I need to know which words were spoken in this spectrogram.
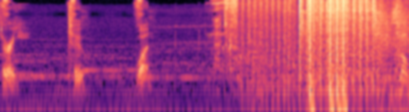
three, two, one. Let's go. Smoke.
